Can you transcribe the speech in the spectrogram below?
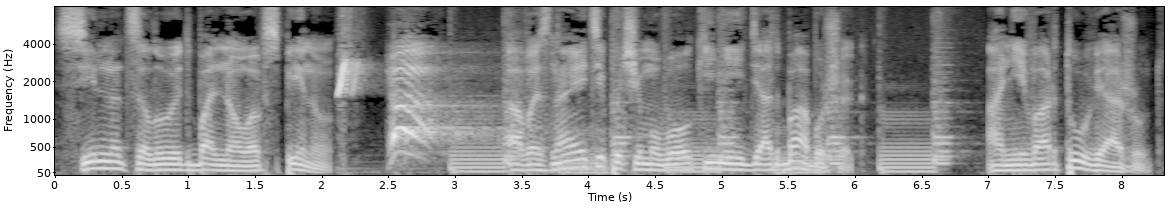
Сильно целует больного в спину. А вы знаете, почему волки не едят бабушек? Они во рту вяжут.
